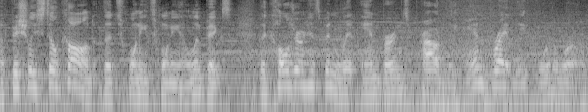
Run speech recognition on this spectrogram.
Officially still called the 2020 Olympics, the cauldron has been lit and burns proudly and brightly for the world.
